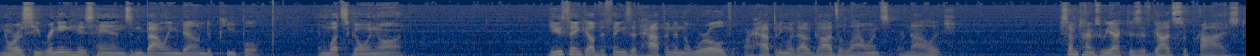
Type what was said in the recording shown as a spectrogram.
nor is He wringing His hands and bowing down to people and what's going on. Do you think all the things that happen in the world are happening without God's allowance or knowledge? Sometimes we act as if God's surprised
